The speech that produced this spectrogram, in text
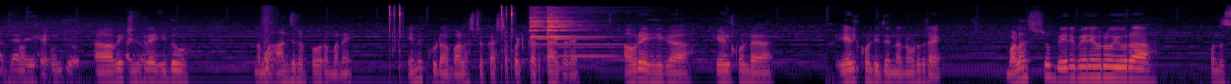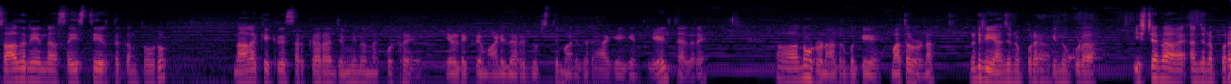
Okay. ಇಟ್ಕೊಂಡು ಆ, ವೀಕ್ಷಕರೇ ಇದು ನಮ್ಮ ಆಂಜನಪ್ಪ ಅವರ ಮನೆ. ಇನ್ನು ಕೂಡ ಬಹಳಷ್ಟು ಕಷ್ಟಪಟ್ಟು ಕಟ್ತಾ ಇದ್ದಾರೆ. ಅವರೇ ಈಗ ಹೇಳ್ಕೊಂಡ ಹೇಳ್ಕೊಂಡಿದ್ದನ್ನು ನೋಡಿದ್ರೆ ಬಹಳಷ್ಟು ಬೇರೆ ಬೇರೆಯವರು ಇವರ ಒಂದು ಸಾಧನೆಯನ್ನು ಸಹಿಸ್ತೇ ಇರ್ತಕ್ಕಂಥವ್ರು. ನಾಲ್ಕು ಎಕರೆ ಸರ್ಕಾರ ಜಮೀನನ್ನು ಕೊಟ್ಟರೆ ಎರಡು ಎಕರೆ ಮಾಡಿದ್ದಾರೆ ದುರಸ್ತಿ ಮಾಡಿದ್ದಾರೆ ಹಾಗೆ ಹೀಗೆ ಅಂತ ಹೇಳ್ತಾ ಇದ್ದಾರೆ. ನೋಡೋಣ ಅದ್ರ ಬಗ್ಗೆ ಮಾತಾಡೋಣ. ನಡೀರಿ ಅಂಜನಪುರ ಇನ್ನೂ ಕೂಡ ಇಷ್ಟೇನಾ ಅಂಜನಪುರ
